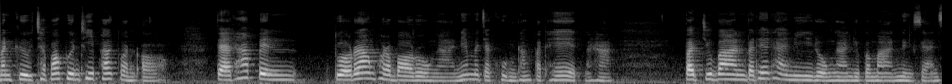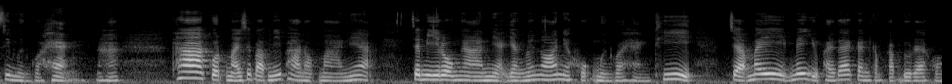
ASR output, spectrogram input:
มันคือเฉพาะพื้นที่ภาคตะวันออก แต่ถ้าเป็นตัวร่างพรบโรงงานเนี่ยมันจะคลุมทั้งประเทศนะคะ ปัจจุบันประเทศไทยมีโรงงานอยู่ประมาณ 1 4 0 0 0 0 กว่าแห่งนะคะถ้ากฎหมายฉบับนี้ผ่านออกมาเนี่ยจะมีโรงงานเนี่ยอย่างน้อยๆเนี่ยหกหมื่นกว่าแห่งที่ จะไม่ไม่อยู่ภายใต้การกำกับดูแลของ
